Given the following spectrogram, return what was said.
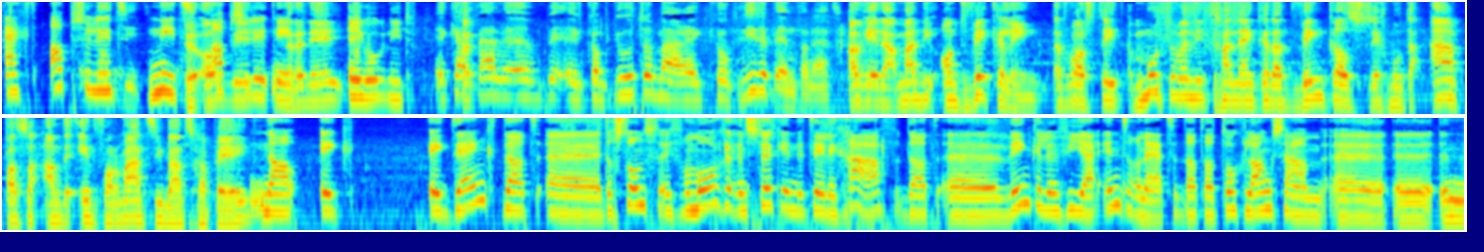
Echt absoluut niet. Absoluut niet. René? Ik ook niet. Ik heb wel een, een computer, maar ik koop niet op internet. Oké, okay, nou, maar die ontwikkeling. Het wordt steeds, moeten we niet gaan denken dat winkels zich moeten aanpassen aan de informatiemaatschappij? Nou, ik ik denk dat uh, er stond vanmorgen een stuk in de Telegraaf... dat uh, winkelen via internet, dat dat toch langzaam uh, een,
